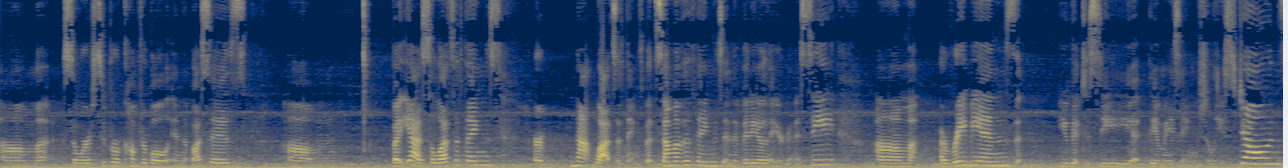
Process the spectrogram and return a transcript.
Um, so we're super comfortable in the buses. Um, but yeah, so lots of things, or not lots of things, but some of the things in the video that you're gonna see. Um, Arabians, you get to see the amazing Shilese Jones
